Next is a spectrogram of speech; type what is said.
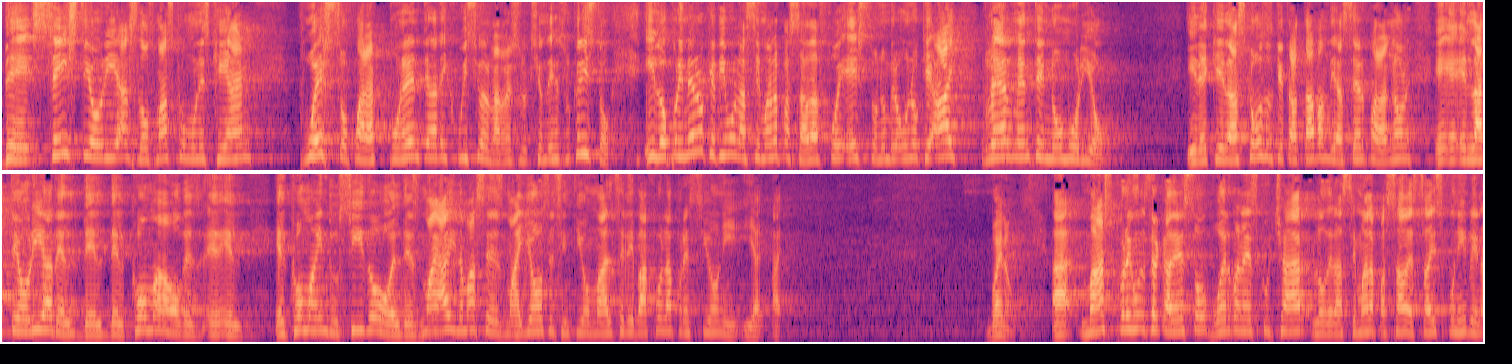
de seis teorías, los más comunes que han puesto para poner en tela de juicio la resurrección de Jesucristo. Y lo primero que vimos la semana pasada fue esto, número uno, que ay, realmente no murió y de que las cosas que trataban de hacer para no, eh, eh, la teoría del, del, coma o el, el, coma inducido o el desmayo, ay, nada más se desmayó, se sintió mal, se le bajó la presión y... Bueno, ah, más preguntas acerca de eso, vuelvan a escuchar lo de la semana pasada, está disponible en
